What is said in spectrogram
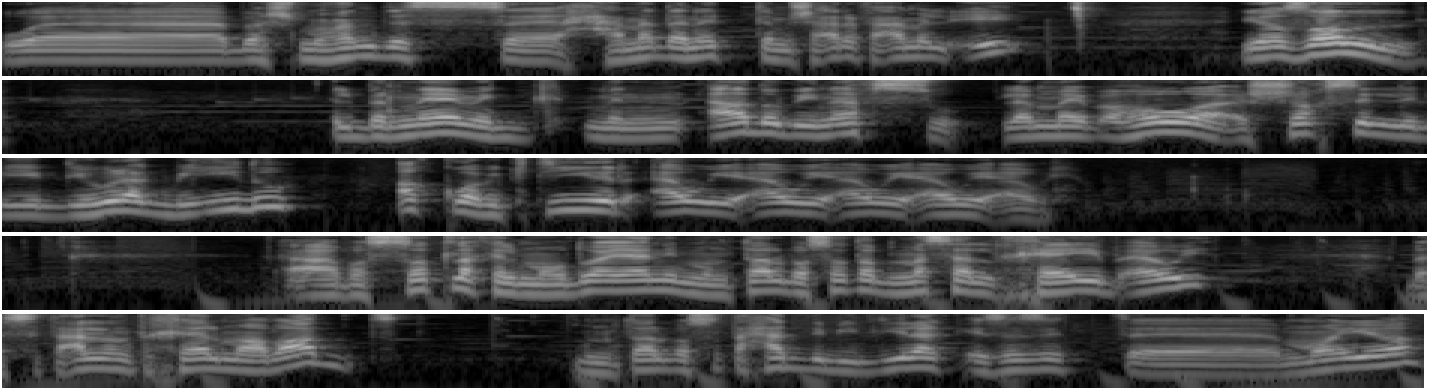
وباشمهندس حمادة نت مش عارف عامل إيه يظل البرنامج من أدوبي نفسه لما يبقى هو الشخص اللي بيديهولك بإيده أقوى بكتير قوي قوي قوي قوي قوي أبسط لك الموضوع يعني بمنتهى البساطة بمثل خايب قوي بس تعال نتخيل مع بعض. بمنتهى البساطة حد بيديلك إزازة آه، مية.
